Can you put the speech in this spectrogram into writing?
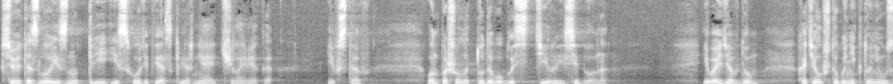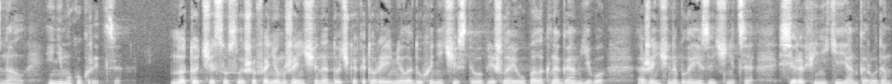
Все это зло изнутри исходит и оскверняет человека. И встав, он пошел оттуда в область Тира и Сидона. И войдя в дом, хотел, чтобы никто не узнал, и не мог укрыться. Но тотчас, услышав о нем, женщина, дочка которой имела духа нечистого, пришла и упала к ногам его, а женщина была язычница, сирофиникиянка родом,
